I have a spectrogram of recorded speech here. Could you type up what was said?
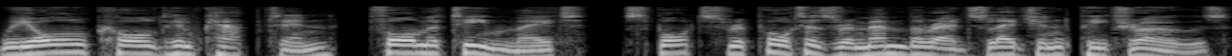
we all called him Captain, former teammate, sports reporters remember Reds legend Pete Rose,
